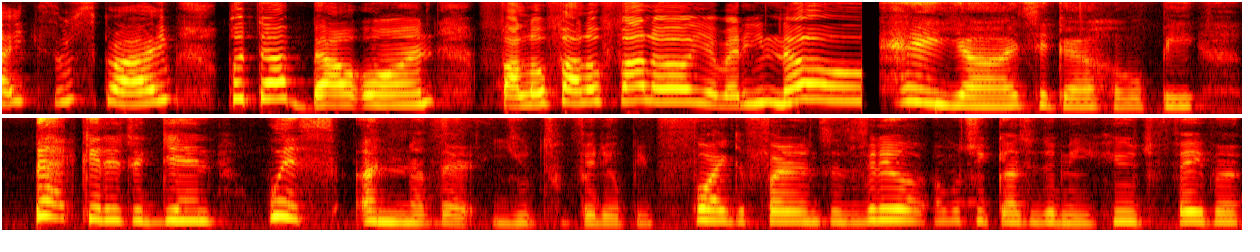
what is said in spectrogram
Like, subscribe, put that bell on, follow, follow, follow. You already know. Hey y'all, it's your girl Hopi. Back at it again with another YouTube video. Before I get further into this video, I want you guys to do me a huge favor,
